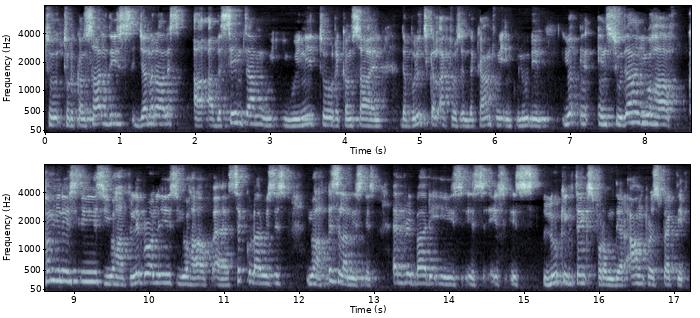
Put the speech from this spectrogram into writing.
to, to reconcile these generalists. Uh, at the same time, we, we need to reconcile the political actors in the country, including you, in, in, Sudan, you have communists, you have liberals, you have uh, secularists, you have Islamists. Everybody is, is, is, is looking things from their own perspective.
